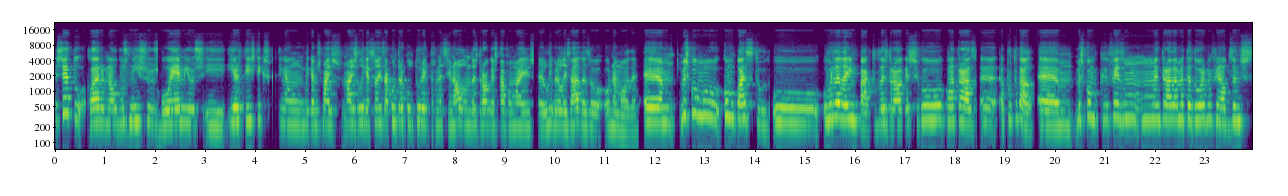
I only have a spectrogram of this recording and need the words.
exceto, claro, em alguns nichos boémios e, e artísticos que tinham, digamos, mais, mais ligações à contracultura internacional, onde as drogas estavam mais uh, liberalizadas ou, ou, na moda. Um, mas como, como quase tudo, o, o, verdadeiro impacto das drogas chegou com atraso uh, a Portugal, um, mas como que fez um, uma entrada a matador no final dos anos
